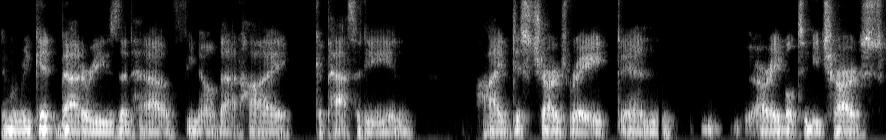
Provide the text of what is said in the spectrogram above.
and when we get batteries that have, you know, that high capacity and high discharge rate and are able to be charged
